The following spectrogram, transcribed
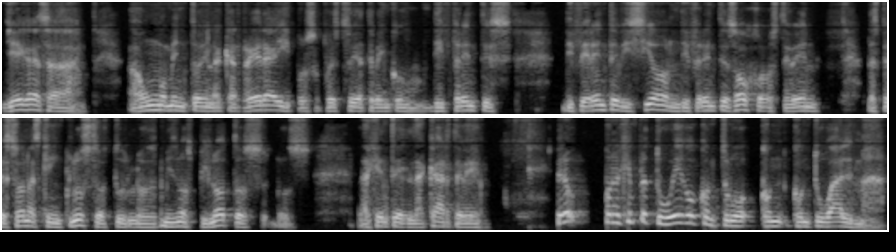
llegas a, a, un momento en la carrera y por supuesto ya te ven con diferentes, diferente visión, diferentes ojos, te ven las personas que incluso tú, los mismos pilotos, los, la gente del Dakar te ve. Pero por ejemplo, tu ego con tu, con, tu alma,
